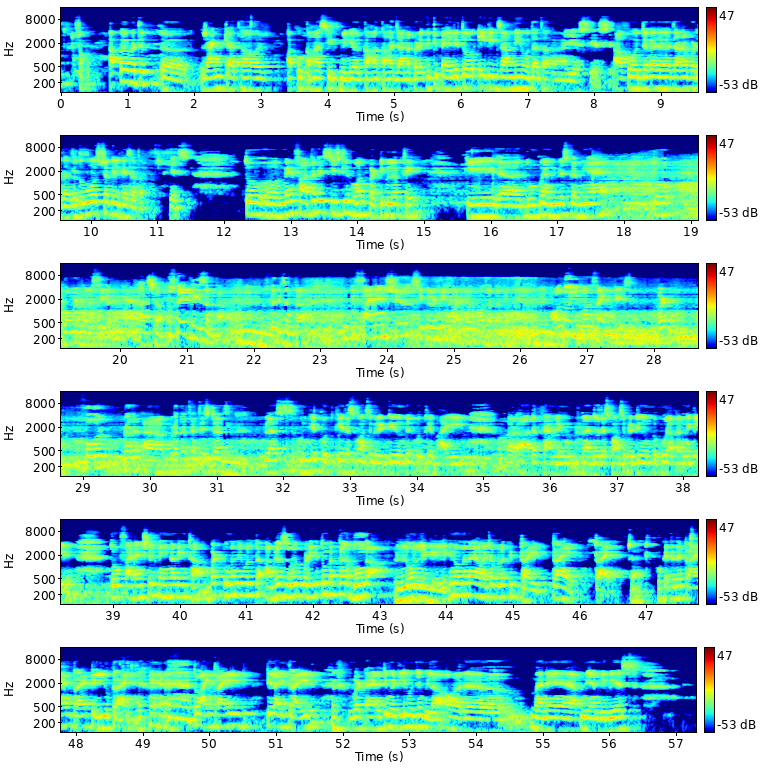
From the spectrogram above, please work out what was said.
आपका मतलब रैंक क्या था और आपको कहाँ सीट मिली और कहाँ कहाँ जाना पड़ा? क्योंकि पहले तो एक एग्ज़ाम नहीं होता था। हाँ यस यस आपको जगह जगह जाना पड़ता था तो वो स्ट्रगल कैसा था? यस तो मेरे फादर इस चीज़ के लिए बहुत पर्टिकुलर थे कि अ, तुमको एम करनी है तो गवर्नमेंट पॉलिसी करनी है। अच्छा। उसका एक रीज़न था। हम्म, उसका रीज़न था क्योंकि फाइनेंशियल सिक्योरिटी हमारे पास बहुत ज़्यादा नहीं थी। Although he was scientist but four brothers and sisters plus उनके खुद की रिस्पॉन्सिबिलिटी उनके खुद के भाई और अदर फैमिली जो रिस्पॉन्सिबिलिटी उनको पूरा करने के लिए। तो फाइनेंशियल कहीं ना कहीं था बट उन्होंने बोला था, अगर ज़रूरत पड़ेगी तो मैं कर दूँगा लोन लेके। लेकिन उन्होंने हमेशा बोला कि ट्राई ट्राई ट्राई. वो कहते थे try and try till you cry तो I tried till I cried but ultimately मुझे मिला और मैंने अपनी एम बी बी एस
